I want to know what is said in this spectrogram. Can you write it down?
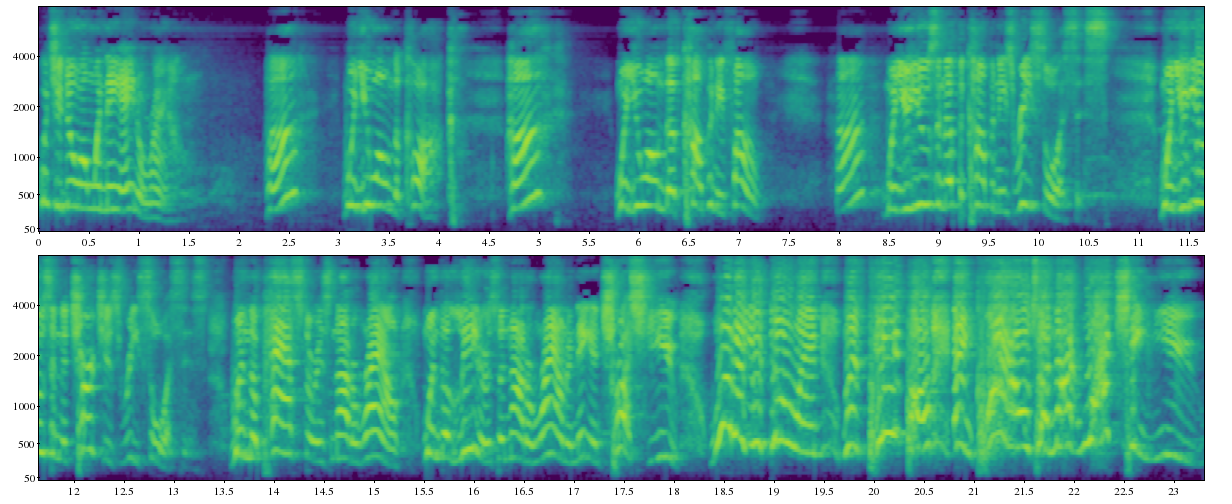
What you doing when they ain't around? Huh? When you on the clock? Huh? When you on the company phone? Huh? When you're using up the company's resources? When you're using the church's resources, when the pastor is not around, when the leaders are not around and they entrust you. What are you doing when people and crowds are not watching you?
